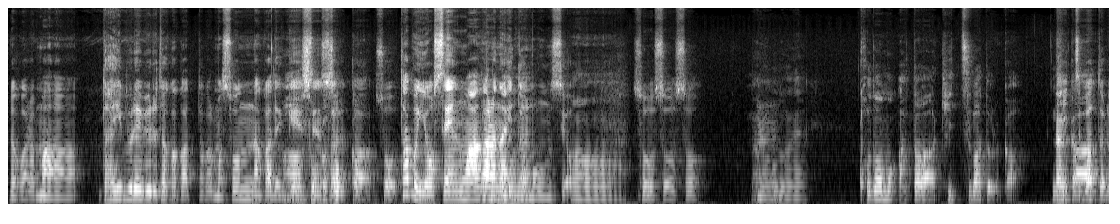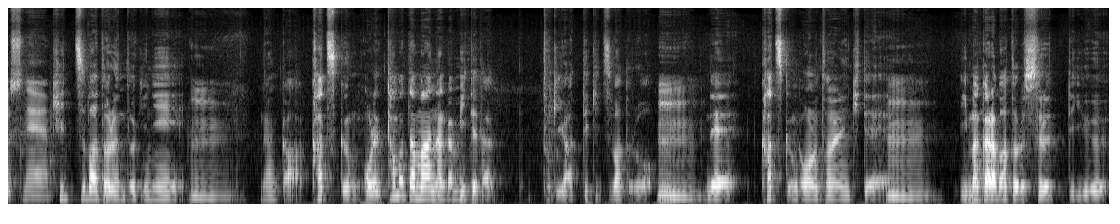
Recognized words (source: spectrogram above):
だからまあだいぶレベル高かったからまあその中で厳選されたそう多分予選は上がらないと思うんですよ、あそうそうそあなるほどね、子供あとはキッズバトルか。うなんキッズバトかルですね。キッズバトルの時にうん。なんか勝くん俺たまたまなんか見てた時があってキッズバトルを、うん。で勝くんが俺の隣に来て、うん。今からバトルするっていう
